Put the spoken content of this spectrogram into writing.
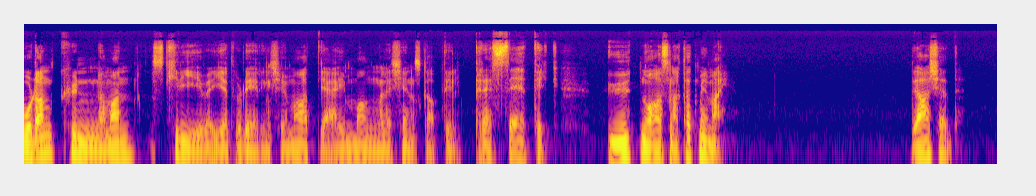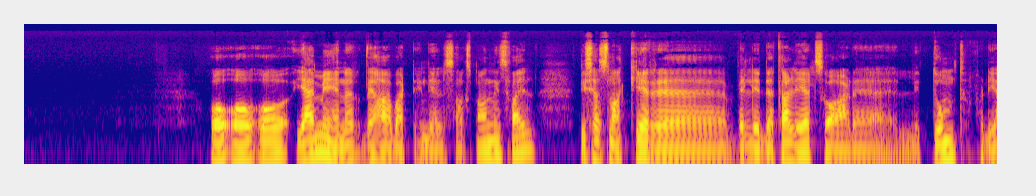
hvordan kunne man skrive i et vurderingsskjema at jeg mangler kjennskap til presseetikk uten å ha snakket med meg? Det har skjedd. Og, og, og jeg mener det har vært en del saksbehandlingsfeil. Hvis jeg snakker eh, veldig detaljert, så er det litt dumt, fordi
